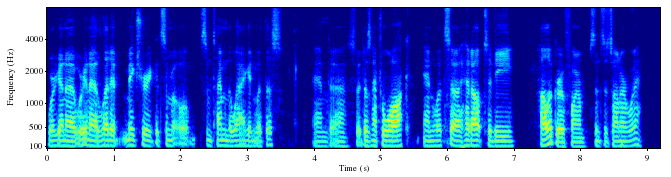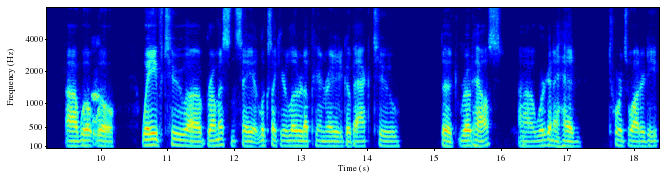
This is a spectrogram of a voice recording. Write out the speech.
We're gonna we're gonna let it make sure it gets some some time in the wagon with us, and uh, so it doesn't have to walk. And let's uh, head out to the Hollow Grove farm since it's on our way. Uh, we'll we'll wave to uh, Bromus and say it looks like you're loaded up here and ready to go back to the roadhouse. Uh, we're gonna head towards Waterdeep.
